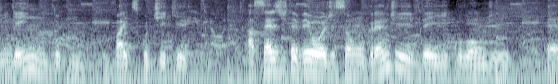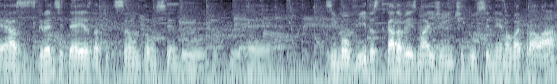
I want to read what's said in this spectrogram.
ninguém vai discutir que as séries de TV hoje são o grande veículo onde é, as grandes ideias da ficção estão sendo é, desenvolvidas, cada vez mais gente do cinema vai para lá.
